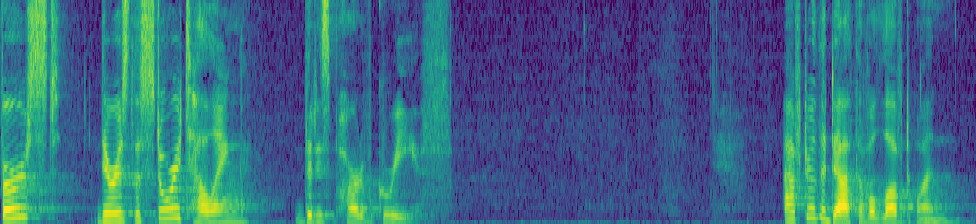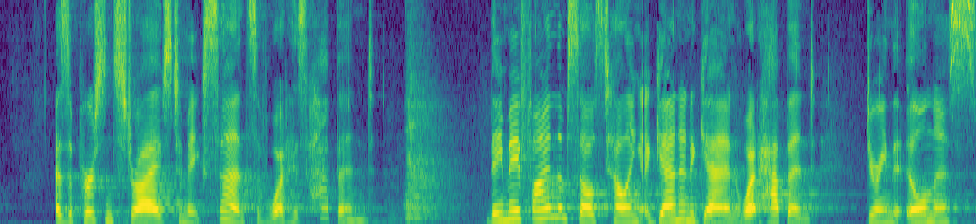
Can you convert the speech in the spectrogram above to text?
First, there is the storytelling that is part of grief. After the death of a loved one, as a person strives to make sense of what has happened, they may find themselves telling again and again what happened during the illness,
